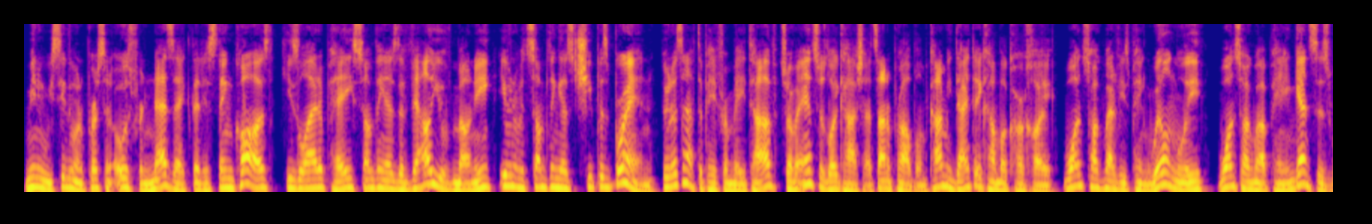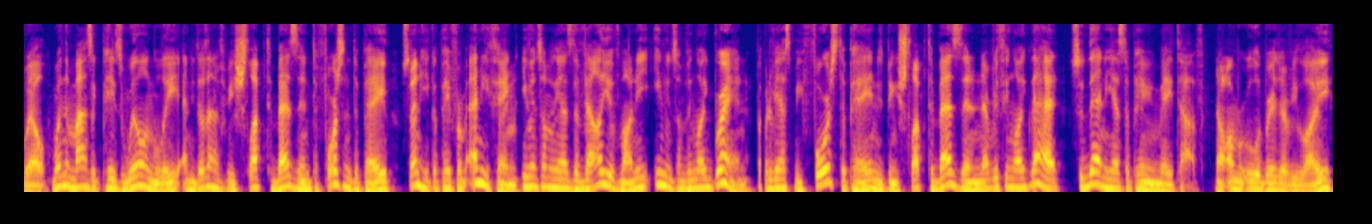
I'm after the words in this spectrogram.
Meaning, we see that when a person owes for nezek that his thing caused, he's allowed to pay something as the value of money, even if it's something as cheap as bran. So he doesn't have to pay for meitav. So if answers like hasha, it's not a problem. Kami daite kamba karchai. One's talking about if he's paying willingly, one's talking about paying against his will. When the mazik pays willingly and he doesn't have to be schlepped to bezin to force him to pay, so then he could pay from anything, even something that has the value of money, even something like bran. But if he has to be forced to pay and he's being schlepped to bezin and everything like that, so then he has to pay me meitav. Now Amr Ula Breder Vilai,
